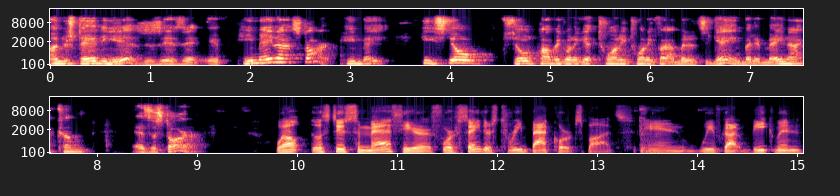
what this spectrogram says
understanding is, is, is that if he may not start, he may, he's still, still probably going to get 20, 25 minutes a game, but it may not come as a starter. Well, let's do some math here. If we're saying there's three backcourt spots and we've got Beekman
